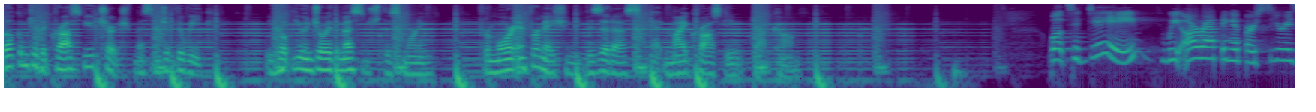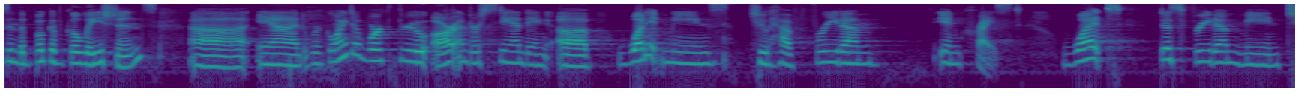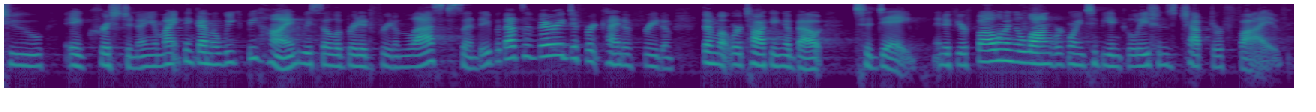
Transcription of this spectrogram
Welcome to the Crossview Church Message of the Week. We hope you enjoy the message this morning. For more information, visit us at mycrossview.com. Well, today we are wrapping up our series in the book of Galatians, uh, and we're going to work through our understanding of what it means to have freedom in Christ. What does freedom mean to a Christian. Now, you might think I'm a week behind. We celebrated freedom last Sunday, but that's a very different kind of freedom than what we're talking about today. And if you're following along, we're going to be in Galatians chapter 5.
